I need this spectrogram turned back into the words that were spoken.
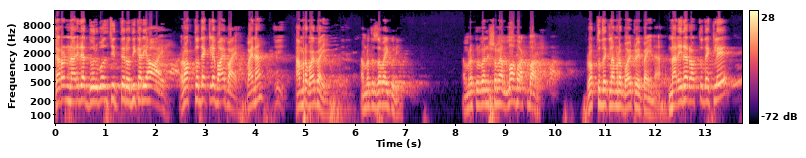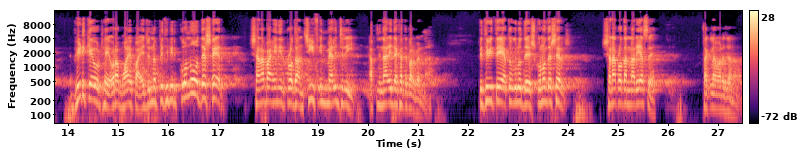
কারণ নারীরা দুর্বল চিত্তের অধিকারী হয় রক্ত দেখলে ভয় পায় পায় না? আমরা ভয় পাই। আমরা তো জবাই করি। আমরা কুরবানির সময় আল্লাহ আকবার। রক্ত দেখলে আমরা ভয় টয় পাই না। নারীরা রক্ত দেখলে ভিড়কে ওঠে ওরা ভয় পায়। এজন্য পৃথিবীর কোন দেশের সেনাবাহিনীর প্রধান চিফ ইন মিলিটারি আপনি নারী দেখাতে পারবেন না। পৃথিবীতে এতগুলো দেশ কোন দেশের সেনাপ্রধান নারী আছে? থাকলে আমার জানা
